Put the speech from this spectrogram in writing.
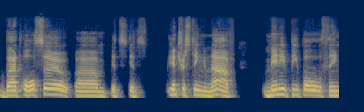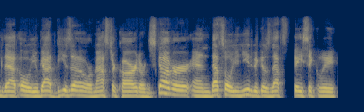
But also um, it's it's interesting enough many people think that oh you got visa or mastercard or discover and that's all you need because that's basically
